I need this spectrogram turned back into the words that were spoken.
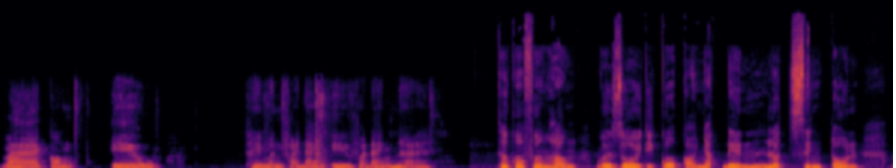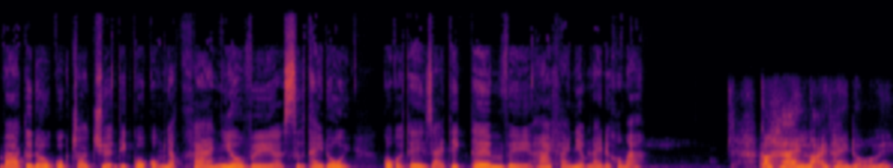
và con yêu thì mình phải đáng yêu và đáng nể. Thưa cô Phương Hồng, vừa rồi thì cô có nhắc đến luật sinh tồn và từ đầu cuộc trò chuyện thì cô cũng nhắc khá nhiều về à, sự thay đổi. Cô có thể giải thích thêm về hai khái niệm này được không ạ? Có hai loại thay đổi.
